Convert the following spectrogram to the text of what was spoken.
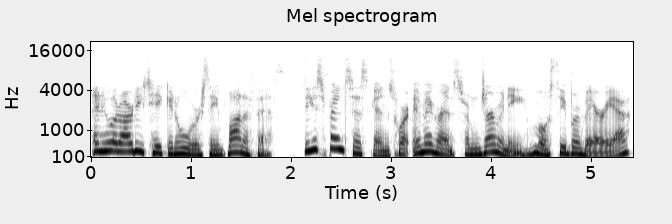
and who had already taken over St. Boniface. These Franciscans were immigrants from Germany, mostly Bavaria,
